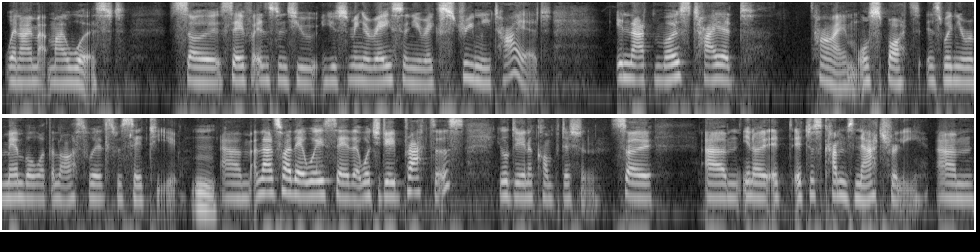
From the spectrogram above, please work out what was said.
when I'm at my worst. So, say for instance, you you swimming a race and you're extremely tired. In that most tired time or spot is when you remember what the last words were said to you, um, and that's why they always say that what you do in practice, you'll do in a competition. So, um, you know, it it just comes naturally. Um,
